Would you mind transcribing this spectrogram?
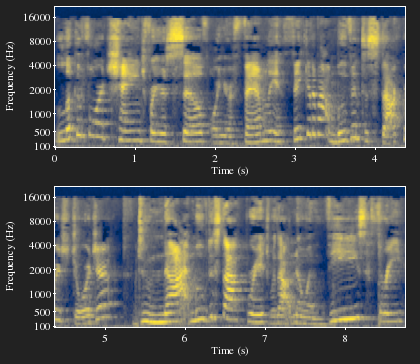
Looking for a change for yourself or your family and thinking about moving to Stockbridge, Georgia? Do not move to Stockbridge without knowing these three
